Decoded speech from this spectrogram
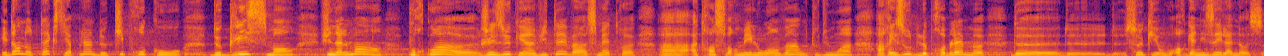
Et dans nos textes, il y a plein de quiproquos, de glissements. Finalement, pourquoi euh, Jésus qui est invité va se mettre euh, à, transformer l'eau en vin ou tout du moins à résoudre le problème de, de ceux qui ont organisé la noce?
